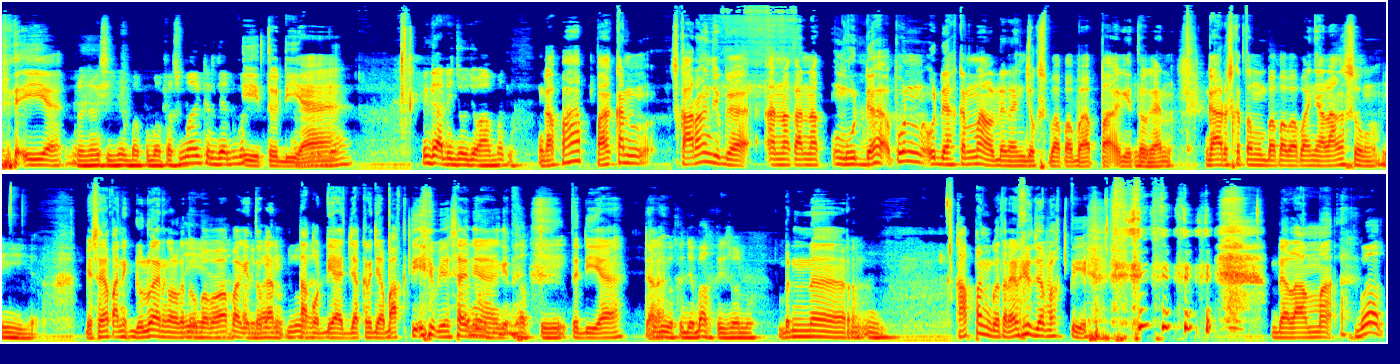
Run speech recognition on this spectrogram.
Iya. Benar isinya bapak-bapak semua kerjaan gua. Itu dia. Ini gak ada jojo amat lah. nggak apa-apa kan sekarang juga anak-anak muda pun udah kenal dengan jokes bapak-bapak gitu Iya. kan nggak harus ketemu bapak-bapaknya langsung Iya. biasanya panik duluan kalau ketemu Iya, bapak-bapak gitu kan duluan. takut diajak kerja bakti biasanya Aduh, gitu Bakti. itu dia lah. juga kerja bakti di sono. bener Mm-mm. Kapan gue terakhir kerja bakti? Udah lama. Gua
